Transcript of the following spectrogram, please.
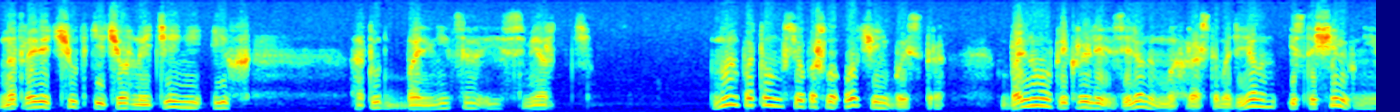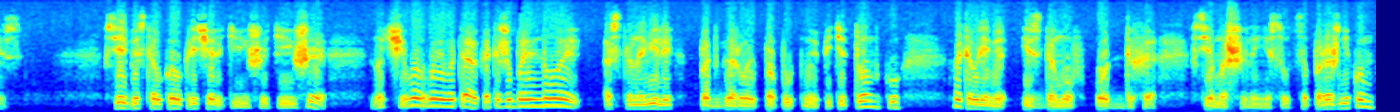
на траве чуткие черные тени их — а тут больница и смерть. Ну а потом все пошло очень быстро. Больного прикрыли зеленым махрастым одеялом и стащили вниз. Все бестолково кричали «Тише, тише! Ну чего вы его так? Это же больной!» Остановили под горой попутную пятитонку. В это время из домов отдыха все машины несутся порожняком.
